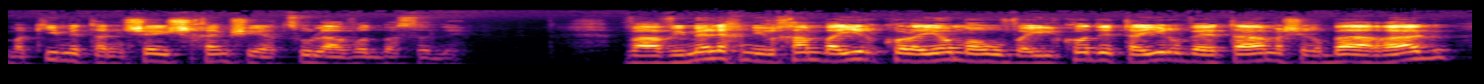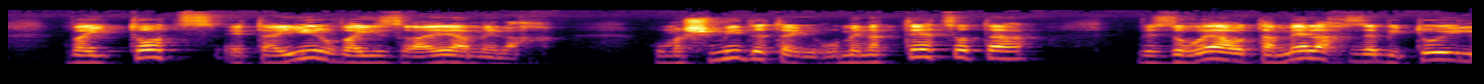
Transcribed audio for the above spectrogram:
מכים את אנשי שכם שיצאו לעבוד בשדה. ואבימלך נלחם בעיר כל היום ההוא, וילכוד את העיר ואת העם אשר בה הרג, ויטוץ את העיר ויזרעי המלח. הוא משמיד את העיר, הוא מנתץ אותה וזורע אותה מלח, זה ביטוי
